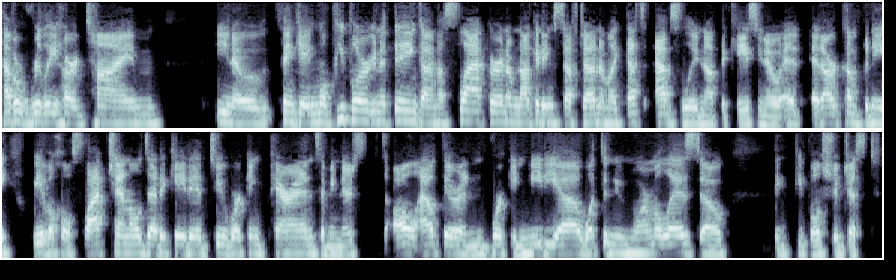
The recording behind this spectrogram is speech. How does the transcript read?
have a really hard time you know, thinking, well, people are going to think I'm a slacker and I'm not getting stuff done. I'm like, that's absolutely not the case. You know, at, at our company, we have a whole Slack channel dedicated to working parents. I mean, there's all out there in working media, what the new normal is. So I think people should just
